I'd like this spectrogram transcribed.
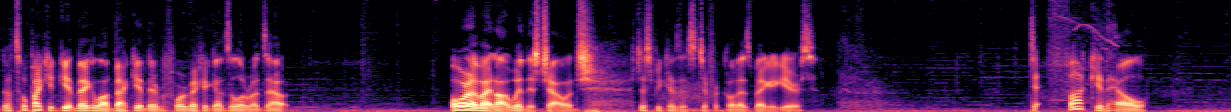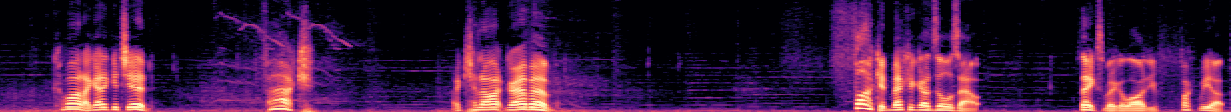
Let's hope I can get Megalon back in there before Mecha Godzilla runs out. Or I might not win this challenge, just because it's difficult as Mega Gears. D fucking hell. Come on, I gotta get you in. Fuck. I cannot grab him. Fucking Mecha Godzilla's out. Thanks, Megalon. You fucked me up.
